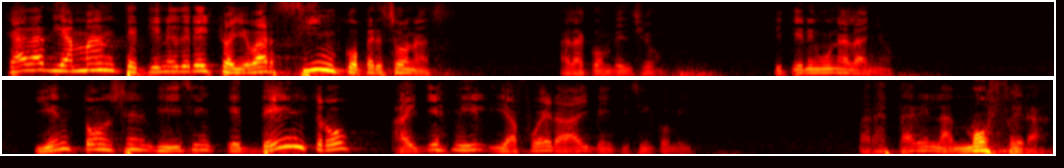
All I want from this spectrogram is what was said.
Cada diamante tiene derecho a llevar cinco personas a la convención y tienen una al año. Y entonces dicen que dentro hay 10 mil y afuera hay 25 mil. Para estar en la atmósfera.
